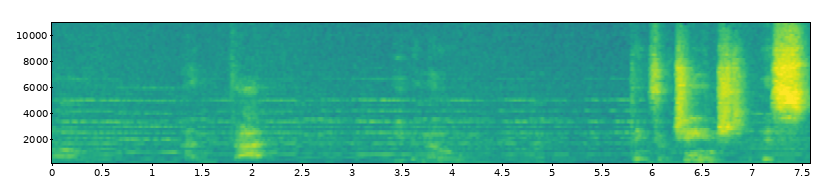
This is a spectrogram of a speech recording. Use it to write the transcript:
Um, that, even though things have changed, is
